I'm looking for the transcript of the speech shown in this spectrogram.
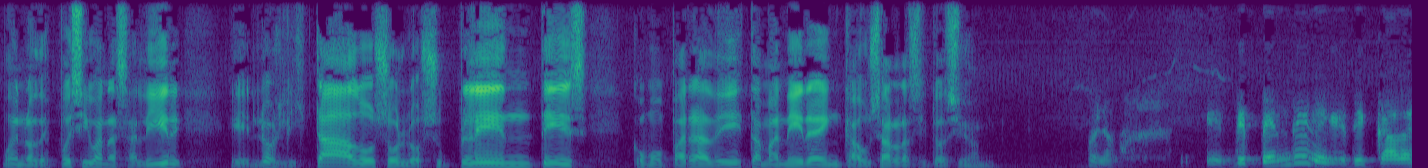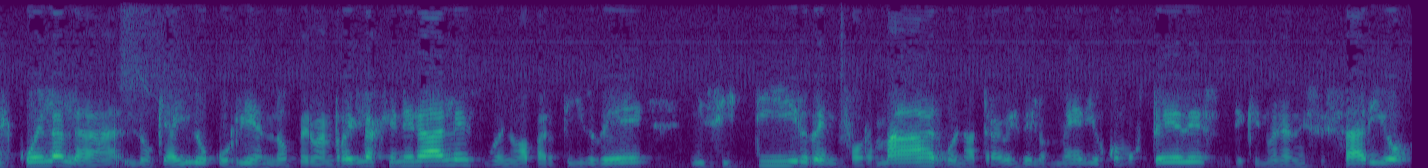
bueno, después iban a salir eh, los listados o los suplentes, como para de esta manera encauzar la situación? Bueno, eh, depende de, cada escuela la, lo que ha ido ocurriendo, pero en reglas generales, bueno, a partir de insistir, de informar, bueno, a través de los medios como ustedes, de que no era necesario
